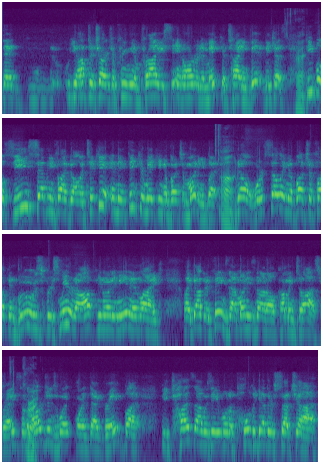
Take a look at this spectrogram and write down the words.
that you have to charge a premium price in order to make a tiny bit because right. people see $75 ticket and they think you're making a bunch of money but oh. no we're selling a bunch of fucking booze for Smirnoff you know what I mean and like like other things that money's not all coming to us right so Correct. the margins weren't that great but because I was able to pull together such a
